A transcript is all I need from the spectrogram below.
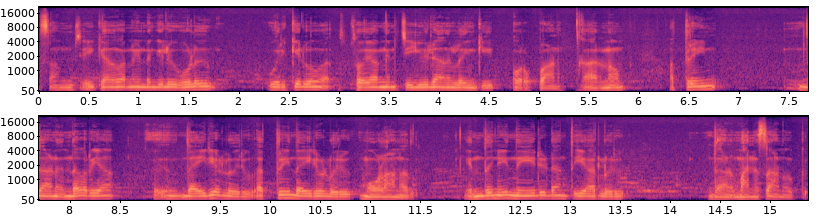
സംശയിക്കാന്ന് പറഞ്ഞിട്ടുണ്ടെങ്കിൽ ഓൾ ഒരിക്കലും സ്വയം അങ്ങനെ ചെയ്യൂല എന്നുള്ളത് എനിക്ക് ഉറപ്പാണ്. കാരണം അത്രയും ഇതാണ് എന്താ പറയുക ധൈര്യമുള്ളൊരു അത്രയും ധൈര്യമുള്ളൊരു മോളാണത്. എന്തിനേയും നേരിടാൻ തയ്യാറുള്ളൊരു ഇതാണ് മനസ്സാണ് അവൾക്ക്.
